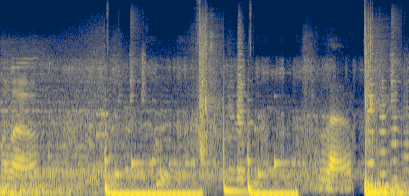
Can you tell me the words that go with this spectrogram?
Hello. Hello.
